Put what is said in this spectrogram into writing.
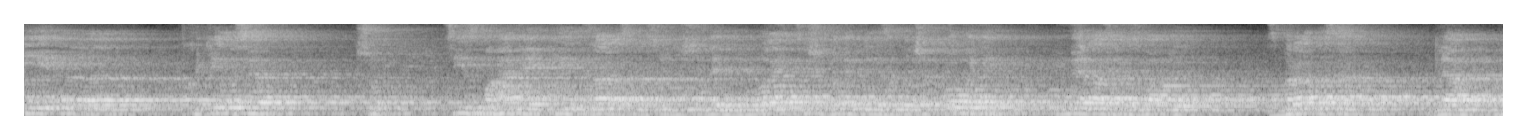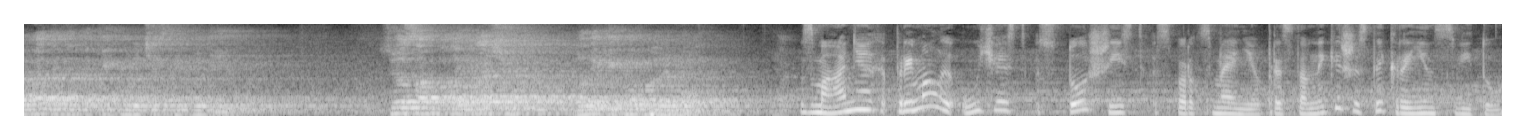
І е, хотілося, щоб ці змагання, які зараз на сьогоднішній день відбуваються, щоб вони були започатковані, і ми разом з вами збиралися для проведення таких урочистих подій. Всього самого найкращого, великих вам. В змаганнях приймали участь 106 спортсменів, представники шести країн світу:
